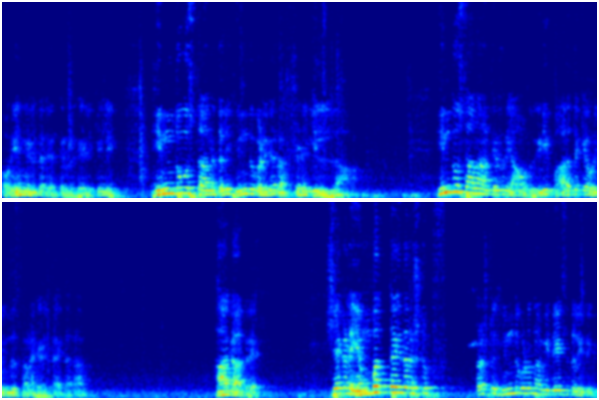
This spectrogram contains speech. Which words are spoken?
ಅವ್ರು ಏನ್ ಹೇಳಿದ್ದಾರೆ ಅಂತ ಹೇಳಿದ್ರೆ ಹೇಳಿಕೆಯಲ್ಲಿ ಹಿಂದೂಸ್ತಾನದಲ್ಲಿ ಹಿಂದೂಗಳಿಗೆ ರಕ್ಷಣೆ ಇಲ್ಲ. ಹಿಂದೂಸ್ತಾನ ಅಂತ ಹೇಳಿದ್ರೆ ಯಾವುದು? ಇಡೀ ಭಾರತಕ್ಕೆ ಅವರು ಹಿಂದೂಸ್ತಾನ ಹೇಳ್ತಾ ಇದ್ದಾರ? ಹಾಗಾದ್ರೆ ಶೇಕಡ ಎಂಬತ್ತೈದರಷ್ಟು ಅಷ್ಟು ಹಿಂದೂಗಳು ನಾವು ಈ ದೇಶದಲ್ಲಿ ಇದ್ದೀವಿ.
